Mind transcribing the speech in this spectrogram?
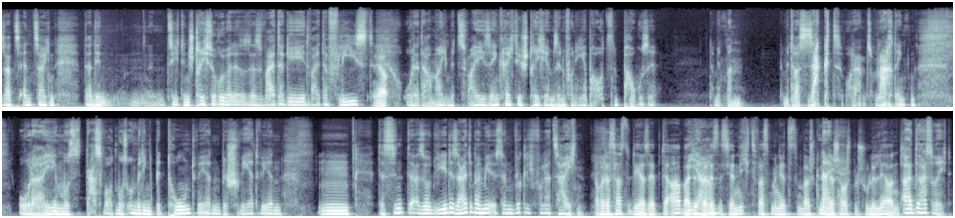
Satzendzeichen, dann den, ziehe ich den Strich so rüber, dass es weitergeht, weiter fließt. Ja. Oder da mache ich mit zwei senkrechte Striche im Sinne von hier braucht es eine Pause, damit man, damit was sackt oder zum Nachdenken. Oder hier muss, das Wort muss unbedingt betont werden, beschwert werden. Mm, das sind, also jede Seite bei mir ist dann wirklich voller Zeichen. Aber das hast du dir ja selbst erarbeitet, ja. weil das ist ja nichts, was man jetzt zum Beispiel Nein. in der Schauspielschule lernt. Ah, du hast recht.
